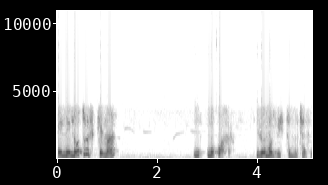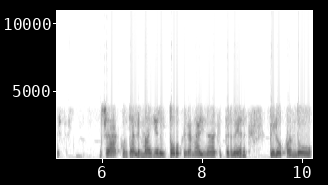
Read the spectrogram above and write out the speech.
en el otro esquema, no cuaja. Y lo hemos visto muchas veces. O sea, contra Alemania era el todo que ganar y nada que perder, pero cuando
